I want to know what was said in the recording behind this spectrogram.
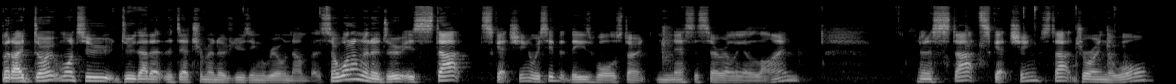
but I don't want to do that at the detriment of using real numbers. So what I'm going to do is start sketching, and we see that these walls don't necessarily align. I'm going to start sketching, start drawing the wall,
